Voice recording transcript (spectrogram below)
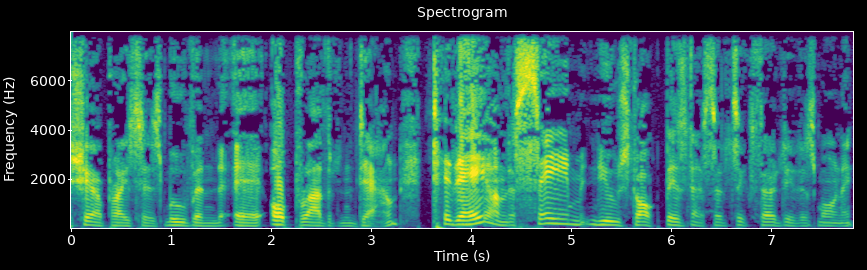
share prices moving uh, up rather than down. Today, on the same Newstalk business at six thirty this morning,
